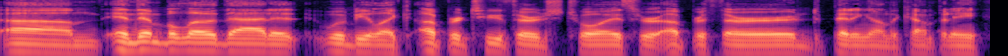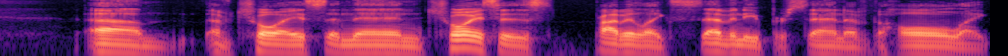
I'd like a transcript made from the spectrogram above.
Um, and then below that, it would be like upper two thirds choice or upper third, depending on the company um, of choice. And then choice is probably like 70% of the whole, like,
